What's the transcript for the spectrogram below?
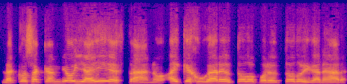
La cosa cambió y ahí está, ¿no? Hay que jugar el todo por el todo y ganar.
